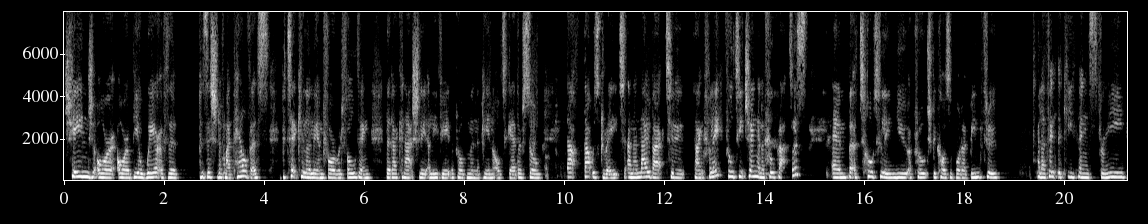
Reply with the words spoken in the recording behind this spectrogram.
change or or be aware of the position of my pelvis, particularly in forward folding, that I can actually alleviate the problem and the pain altogether. So that that was great. And I'm now back to thankfully full teaching and a full practice. Um, but a totally new approach because of what I've been through. And I think the key things for me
